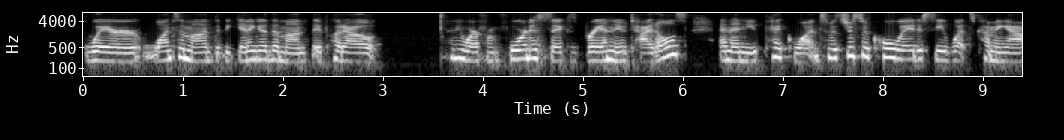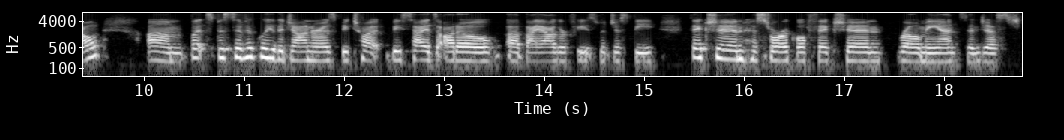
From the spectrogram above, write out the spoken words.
where once a month, the beginning of the month, they put out anywhere from four to six brand new titles, and then you pick one. So it's just a cool way to see what's coming out. Um, but specifically, the genres besides autobiographies uh, would just be fiction, historical fiction, romance, and just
